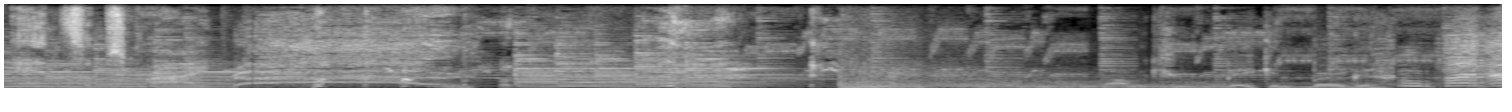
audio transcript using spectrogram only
and subscribe. barbecue bacon burger.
